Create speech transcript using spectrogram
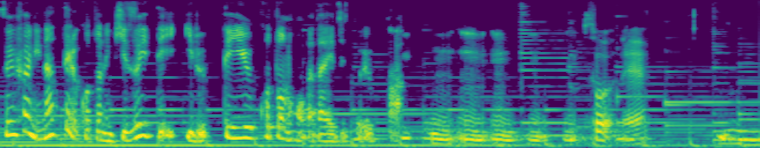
そういうふうになってることに気づいているっていうことの方が大事というか。うんうんうんうんうん。そうよね。うん。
